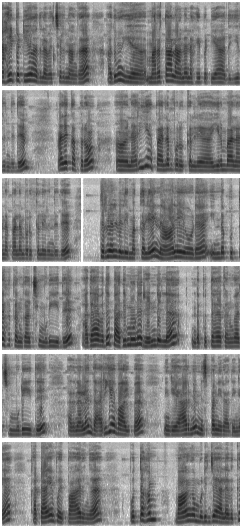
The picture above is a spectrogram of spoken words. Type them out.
நகைப்பெட்டியும் அதில் வச்சுருந்தாங்க. அதுவும் மரத்தாலான நகைப்பெட்டியாக அது இருந்தது. அதுக்கப்புறம் நிறைய பழம்பொருட்கள் இரும்பாலான பழம்பொருட்கள் இருந்தது. திருநெல்வேலி மக்களே நாளையோட இந்த புத்தக கண்காட்சி முடியுது. அதாவது பதிமூணு ரெண்டில் இந்த புத்தக கண்காட்சி முடியுது. அதனால் இந்த அரிய வாய்ப்பை நீங்கள் யாருமே மிஸ் பண்ணிடாதீங்க கட்டாயம் போய் பாருங்கள் புத்தகம் வாங்க முடிஞ்ச அளவுக்கு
